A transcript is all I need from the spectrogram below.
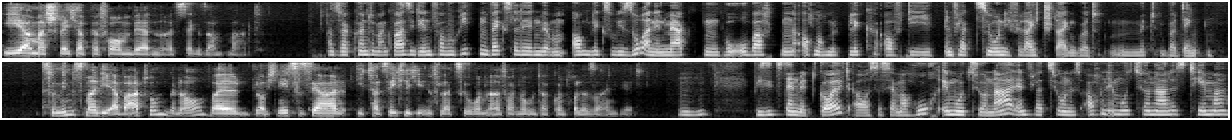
eher mal schwächer performen werden als der Gesamtmarkt. Also da könnte man quasi den Favoritenwechsel, den wir im Augenblick sowieso an den Märkten beobachten, auch noch mit Blick auf die Inflation, die vielleicht steigen wird, mit überdenken. Zumindest mal die Erwartung, genau, weil, glaube ich, nächstes Jahr die tatsächliche Inflation einfach nur unter Kontrolle sein wird. Mhm. Wie sieht's denn mit Gold aus? Das ist ja mal hoch emotional. Inflation ist auch ein emotionales Thema.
